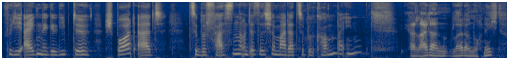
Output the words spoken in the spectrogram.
für die eigene geliebte Sportart zu befassen? Und ist es schon mal dazu gekommen bei Ihnen? Ja, leider, leider noch nicht.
